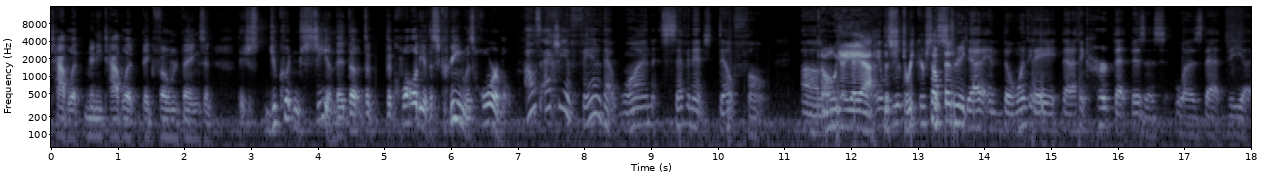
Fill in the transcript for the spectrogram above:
tablet, mini tablet, big phone things, and they just you couldn't see them. They, the the the quality of the screen was horrible. I was actually a fan of that one seven-inch Dell phone. Um, Oh yeah yeah yeah, it the was really- streak or something. the streak, yeah. And the one thing they that I think hurt that business was that the uh,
